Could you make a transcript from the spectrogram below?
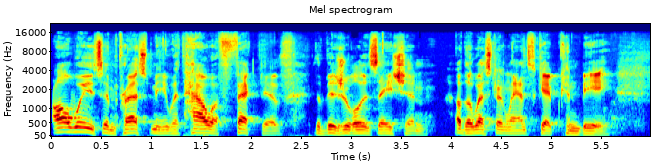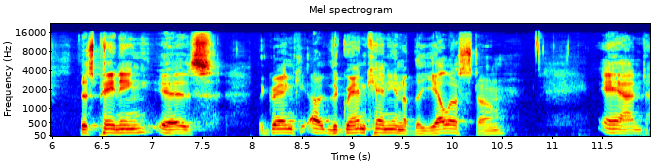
always impressed me with how effective the visualization of the Western landscape can be. This painting is the Grand, uh, the Grand Canyon of the Yellowstone and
